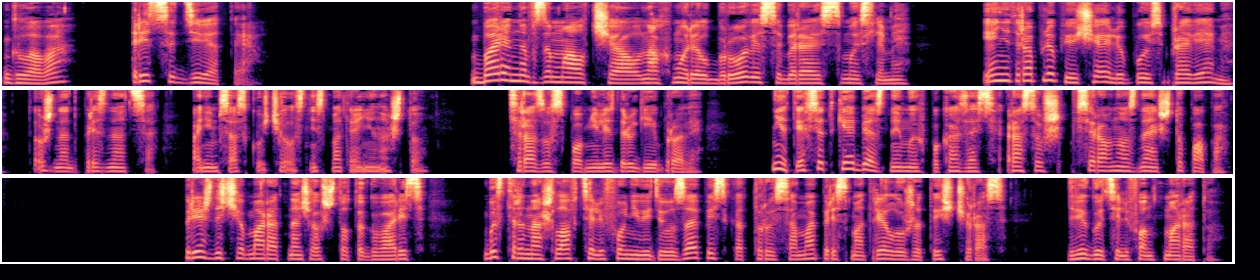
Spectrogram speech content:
Глава 39. Баринов замолчал, нахмурил брови, собираясь с мыслями. Я не тороплю, пью чай, любуюсь бровями. Тоже надо признаться, по ним соскучилась, несмотря ни на что. Сразу вспомнились другие брови. Нет, я все-таки обязана ему их показать, раз уж все равно знает, что папа. Прежде чем Марат начал что-то говорить, быстро нашла в телефоне видеозапись, которую сама пересмотрела уже тысячу раз. Двигаю телефон к Марату.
